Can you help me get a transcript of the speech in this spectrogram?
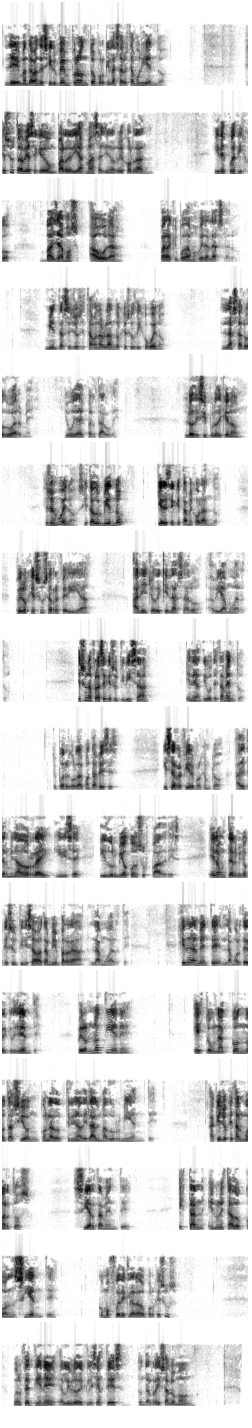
Le mandaban decir, ven pronto porque Lázaro está muriendo. Jesús todavía se quedó un par de días más allí en el río Jordán y después dijo, vayamos ahora para que podamos ver a Lázaro. Mientras ellos estaban hablando, Jesús dijo, bueno, Lázaro duerme, yo voy a despertarle. Los discípulos dijeron, eso es bueno, si está durmiendo, quiere decir que está mejorando. Pero Jesús se refería al hecho de que Lázaro había muerto. Es una frase que se utiliza en el Antiguo Testamento, Te puede recordar cuántas veces. Y se refiere, por ejemplo, a determinado rey y dice, y durmió con sus padres. Era un término que se utilizaba también para la, la muerte. Generalmente la muerte del creyente. Pero no tiene esto una connotación con la doctrina del alma durmiente. Aquellos que están muertos, ciertamente, están en un estado consciente, como fue declarado por Jesús. Bueno, usted tiene el libro de Eclesiastés, donde el rey Salomón,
